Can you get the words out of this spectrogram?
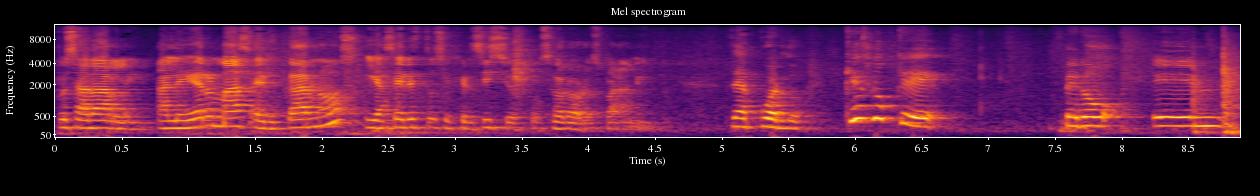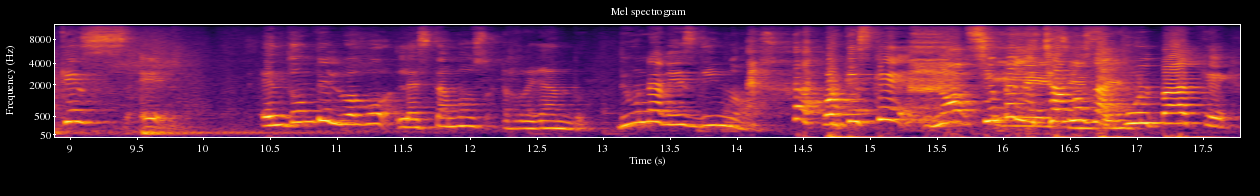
pues a darle, a leer más, a educarnos y hacer estos ejercicios pues, sororos para mí. De acuerdo. ¿Qué es lo que pero, em, ¿qué es, eh, en dónde luego la estamos regando? De una vez dinos, porque es que no siempre le echamos la culpa que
